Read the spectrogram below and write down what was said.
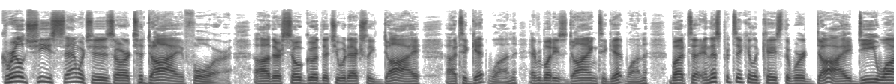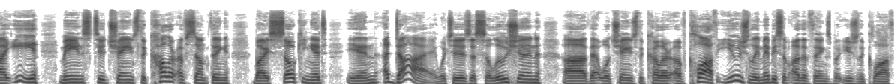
grilled cheese sandwiches are to die for. Uh, they're so good that you would actually die uh, to get one. Everybody's dying to get one, but uh, in this particular case, the word dye, D Y E, means to change the color of something by soaking it in a dye, which is a solution uh, that will change the color of cloth, usually, maybe some other things, but usually cloth.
